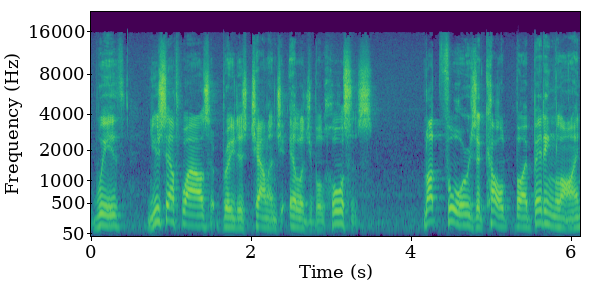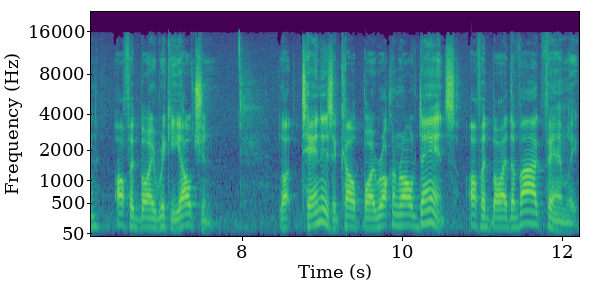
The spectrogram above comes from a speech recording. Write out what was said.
with New South Wales Breeders' Challenge eligible horses. Lot 4 is a colt by betting line offered by Ricky Ulchin. Lot 10 is a colt by Rock and Roll Dance, offered by the Varg family.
